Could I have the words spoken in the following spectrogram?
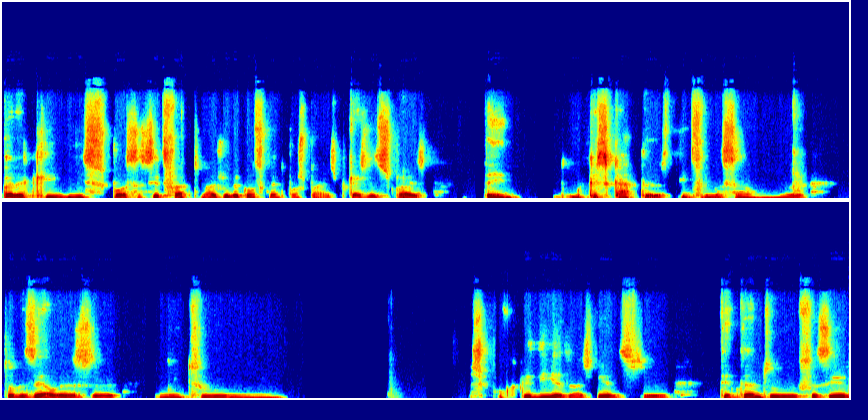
para que isso possa ser de facto uma ajuda consequente para os pais, porque às vezes os pais têm uma cascata de informação, eh, todas elas eh, muito escorregadias às vezes, tentando fazer,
